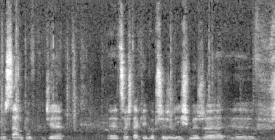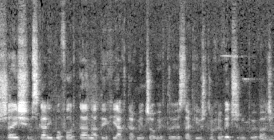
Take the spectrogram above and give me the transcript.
kursantów, gdzie e, coś takiego przeżyliśmy, że 6 w skali Beauforta na tych jachtach mieczowych to jest taki już trochę wyczyn pływać.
